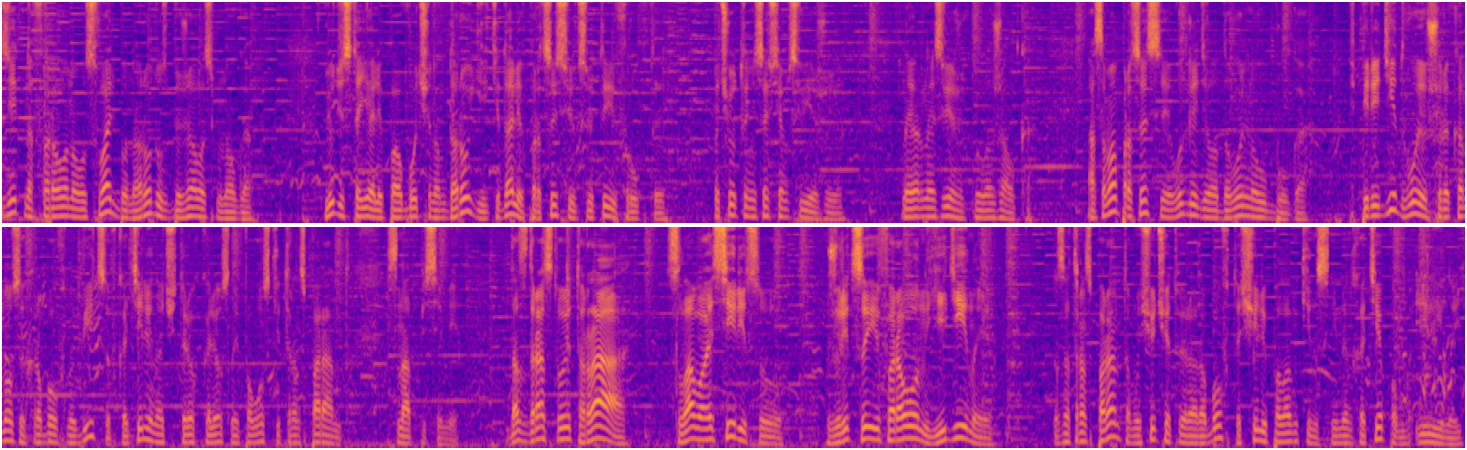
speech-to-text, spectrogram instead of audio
Поглазеть на фараонову свадьбу народу сбежалось много. Люди стояли по обочинам дороги и кидали в процессию цветы и фрукты. Почему-то не совсем свежие. Наверное, свежих было жалко. А сама процессия выглядела довольно убого. Впереди двое широконосых рабов-нубийцев катили на четырехколесной повозке транспарант с надписями «Да здравствует Ра! Слава Осирису! Жрецы и фараон едины!» За транспарантом еще четверо рабов тащили паланкин с Неменхотепом и Линой.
